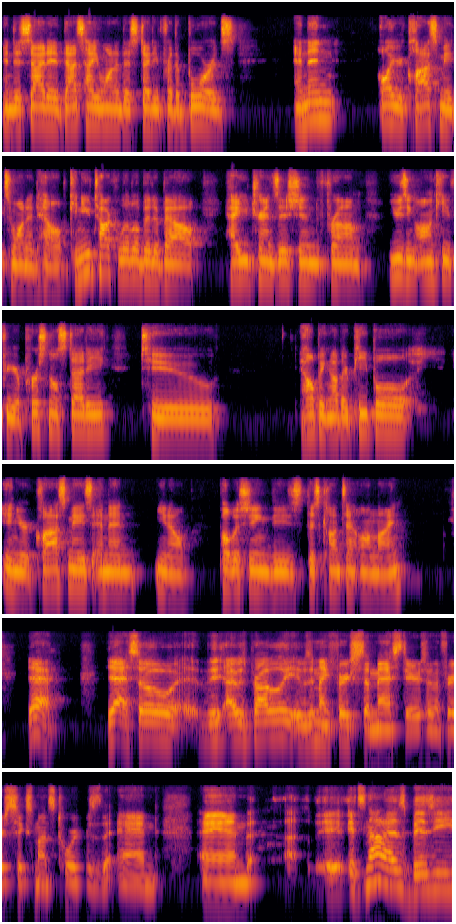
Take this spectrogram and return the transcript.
and decided that's how you wanted to study for the boards. and then all your classmates wanted help. Can you talk a little bit about how you transitioned from using Anki for your personal study to helping other people in your classmates and then, you know, publishing these this content online? Yeah. Yeah, so the, I was probably it was in my first semester, so in the first six months towards the end, and it's not as busy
